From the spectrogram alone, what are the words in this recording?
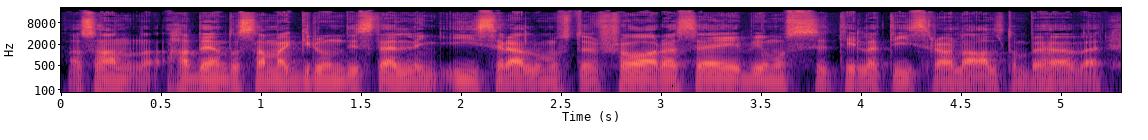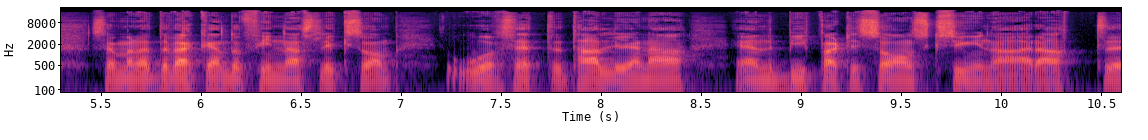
alltså han hade ändå samma grundinställning. Israel måste försvara sig, vi måste se till att Israel har allt de behöver. Så jag menar, det verkar ändå finnas liksom, oavsett detaljerna, en bipartisansk syn här att eh,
